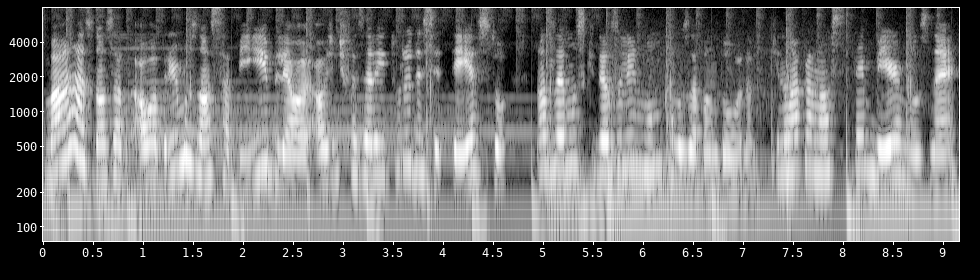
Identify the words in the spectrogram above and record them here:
Mas nós, ao abrirmos nossa Bíblia, ao, a gente fazer a leitura desse texto, nós vemos que Deus ele nunca nos abandona, que não é para nós temermos, né?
